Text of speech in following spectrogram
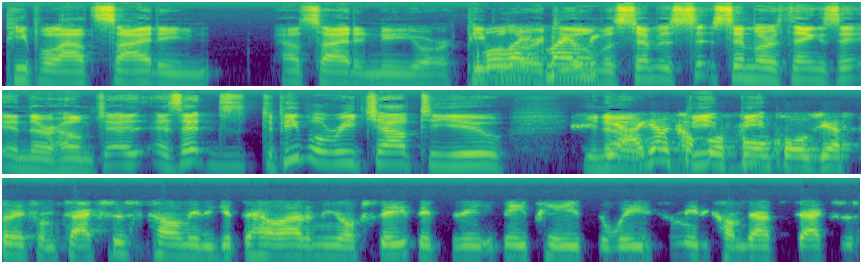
people outside in outside of New York? People well, like who are dealing re- with sim- similar things in their homes. Is that do people reach out to you? You know, yeah, I got a couple be, of phone be, calls yesterday from Texas telling me to get the hell out of New York State. They, they they paved the way for me to come down to Texas.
